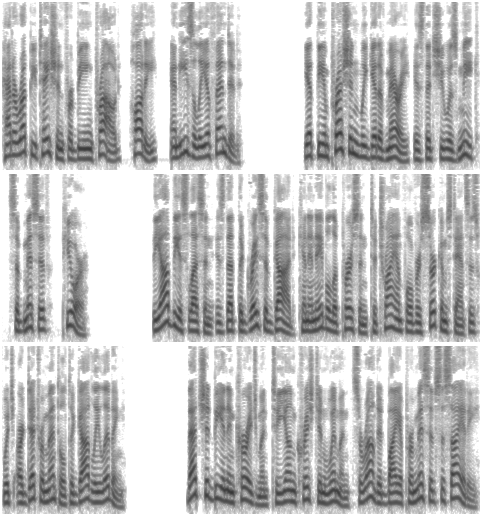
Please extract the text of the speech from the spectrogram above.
had a reputation for being proud, haughty, and easily offended. Yet the impression we get of Mary is that she was meek, submissive, pure. The obvious lesson is that the grace of God can enable a person to triumph over circumstances which are detrimental to godly living. That should be an encouragement to young Christian women surrounded by a permissive society.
